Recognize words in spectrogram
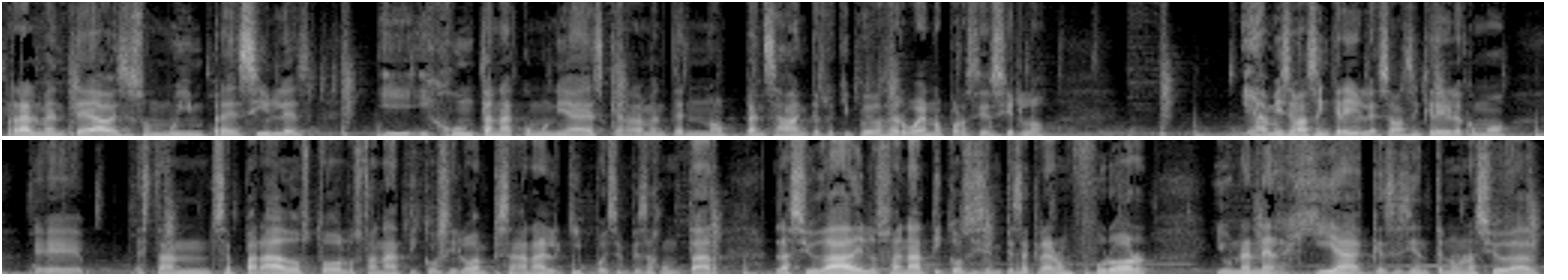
realmente a veces son muy impredecibles y, juntan a comunidades que realmente no pensaban que su equipo iba a ser bueno, por así decirlo. Y a mí se me hace increíble, se me hace increíble cómo eh, están separados todos los fanáticos y luego empieza a ganar el equipo y se empieza a juntar la ciudad y los fanáticos y se empieza a crear un furor y una energía que se siente en una ciudad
